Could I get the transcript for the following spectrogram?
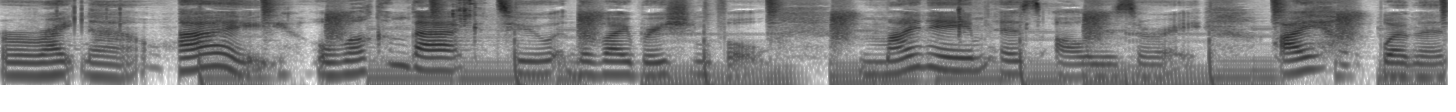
right now. Hi, welcome back to the Vibration Vault. My name is Alia Zarei. I help women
